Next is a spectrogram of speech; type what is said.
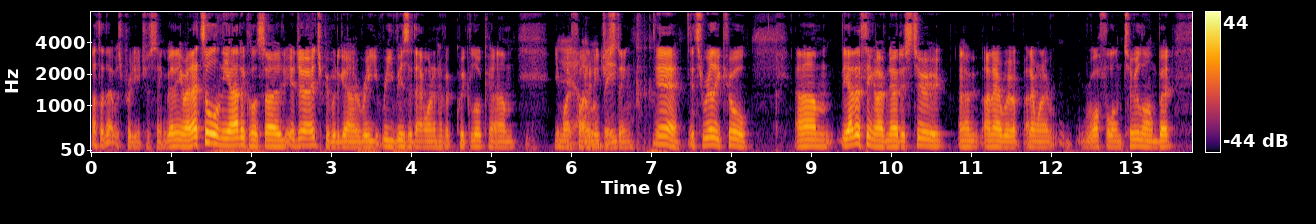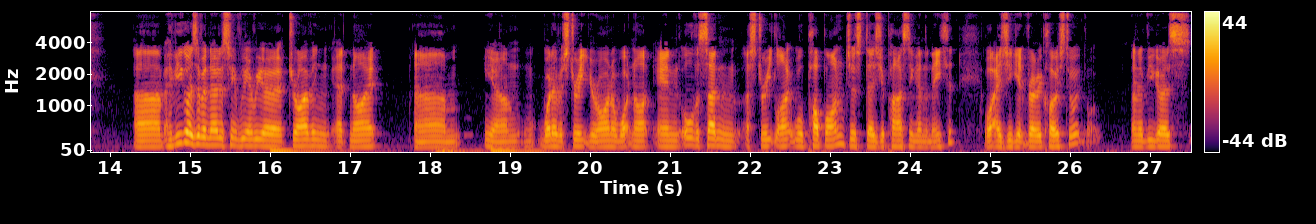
I thought that was pretty interesting. But anyway, that's all in the article. So I urge people to go and re- revisit that one and have a quick look. Um, you might Yeah, find it will be. interesting. Yeah, it's really cool. Um, the other thing I've noticed too, and I know we're, I don't want to waffle on too long, but um, have you guys ever noticed if we ever are driving at night, um, you know, on whatever street you're on or whatnot, and all of a sudden a street light will pop on just as you're passing underneath it, or as you get very close to it? And have you guys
